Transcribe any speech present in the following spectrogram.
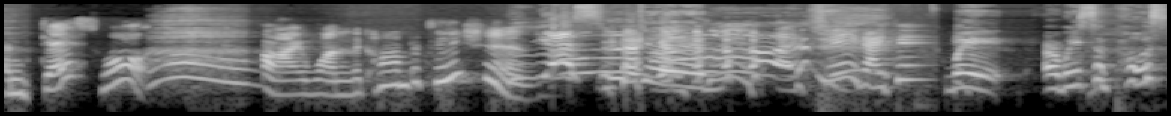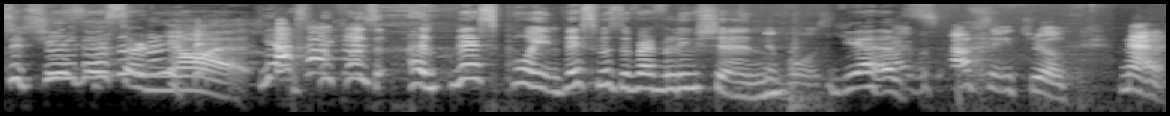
And guess what? I won the competition. yes, you I did. I did. I did. Wait, are we supposed to cheer this or not? Yes, because at this point, this was the revolution. It was. Yes. I was absolutely thrilled. Now,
